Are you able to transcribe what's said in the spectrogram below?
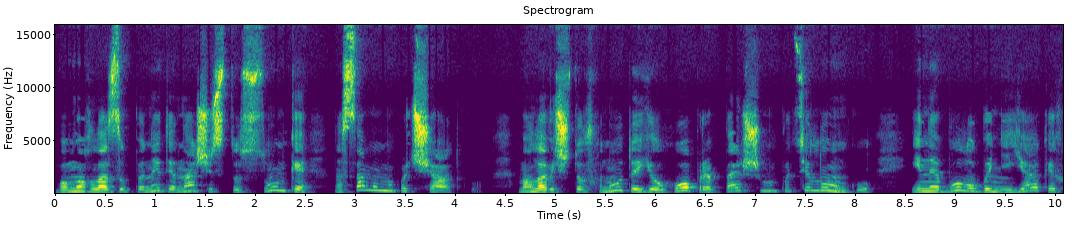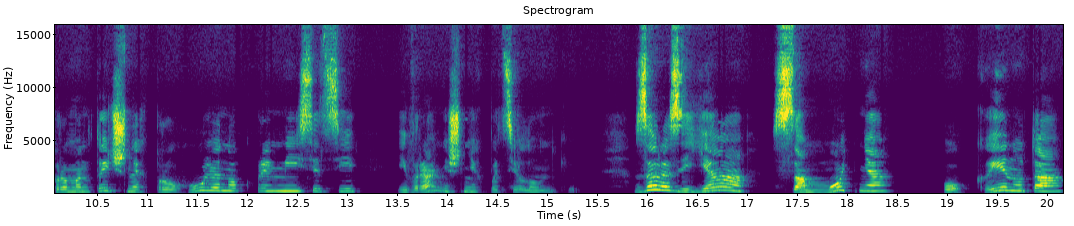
бо могла зупинити наші стосунки на самому початку, могла відштовхнути його при першому поцілунку, і не було би ніяких романтичних прогулянок при місяці і вранішніх поцілунків. Зараз я самотня, покинута,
